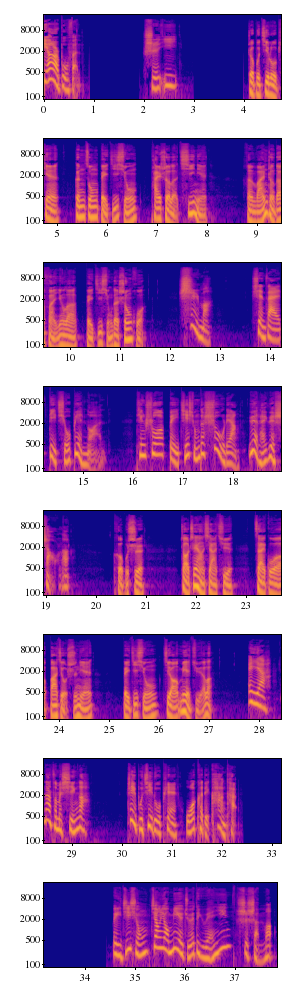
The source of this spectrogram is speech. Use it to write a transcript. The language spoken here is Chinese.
第二部分。十一，这部纪录片跟踪北极熊拍摄了七年，很完整的反映了北极熊的生活。是吗？现在地球变暖，听说北极熊的数量越来越少了。可不是，照这样下去，再过八九十年，北极熊就要灭绝了。哎呀，那怎么行啊？这部纪录片我可得看看。北极熊将要灭绝的原因是什么？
